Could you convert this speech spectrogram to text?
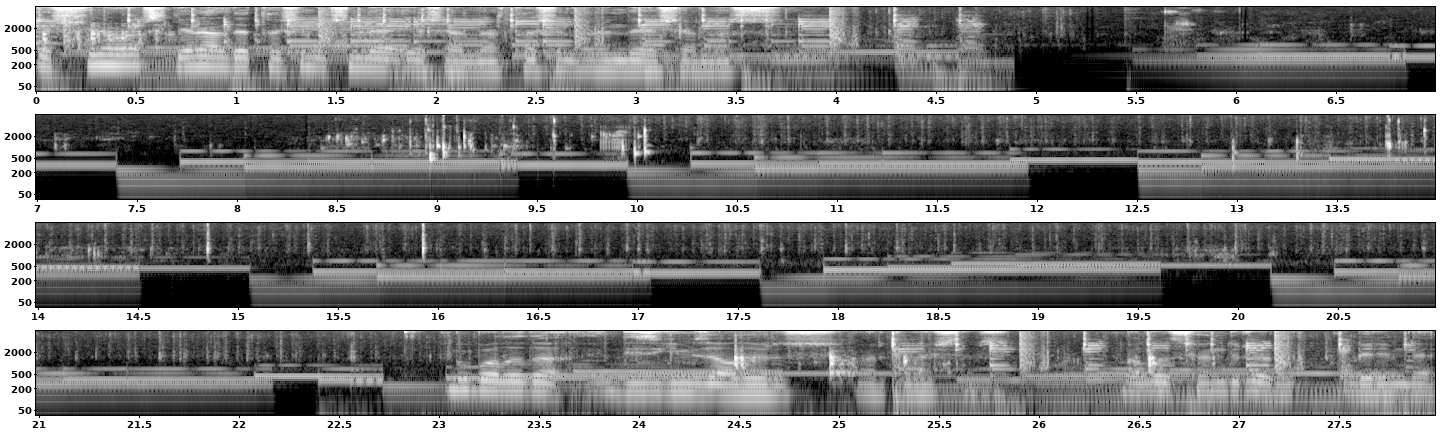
Taşını var. Genelde taşın içinde yaşarlar. Taşın önünde yaşarlar. Bu balığı da dizgimize alıyoruz arkadaşlar. Balığı söndürüyorum. Belimde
